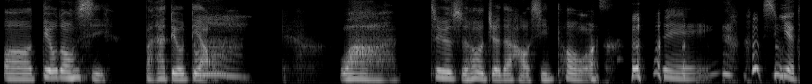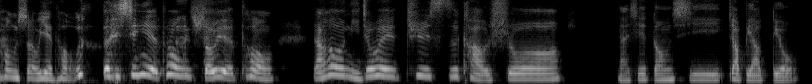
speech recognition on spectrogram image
呃丢东西，把它丢掉。啊、哇，这个时候觉得好心痛啊！对，心也痛，手也痛。对，心也痛，手也痛。然后你就会去思考说，哪些东西要不要丢？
